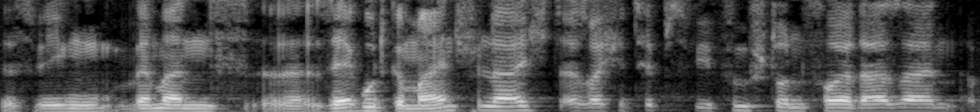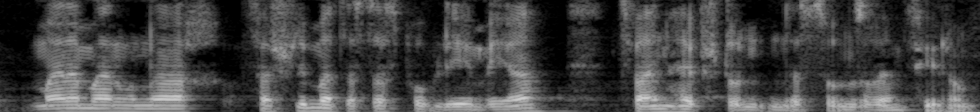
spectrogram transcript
Deswegen, wenn man äh, sehr gut gemeint vielleicht, äh, solche Tipps wie fünf Stunden vorher da sein, meiner Meinung nach nach verschlimmert das das Problem eher. Zweieinhalb Stunden, das ist unsere Empfehlung.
